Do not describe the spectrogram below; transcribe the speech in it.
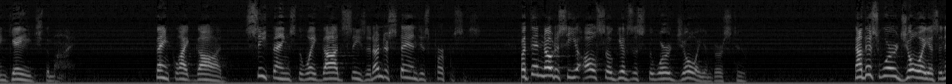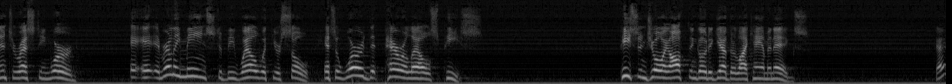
Engage the mind. Think like God. See things the way God sees it. Understand his purposes. But then notice he also gives us the word joy in verse 2. Now, this word joy is an interesting word it, really means to be well with your soul. It's a word that parallels peace. Peace and joy often go together like ham and eggs. Okay?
